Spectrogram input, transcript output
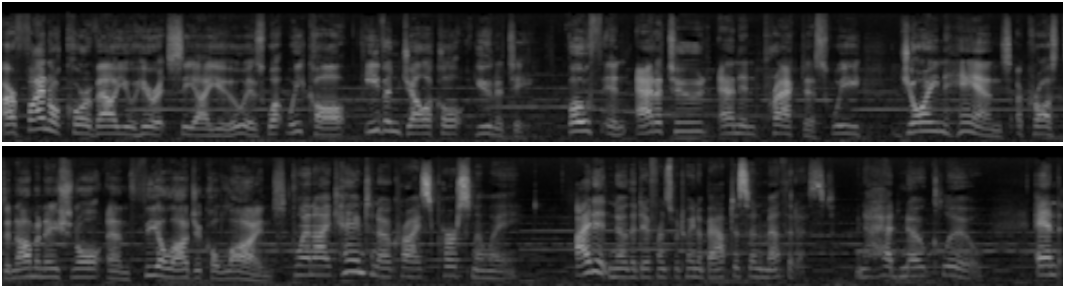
Our final core value here at CIU is what we call evangelical unity. Both in attitude and in practice, we join hands across denominational and theological lines. When I came to know Christ personally, I didn't know the difference between a Baptist and a Methodist. I mean, I had no clue. And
